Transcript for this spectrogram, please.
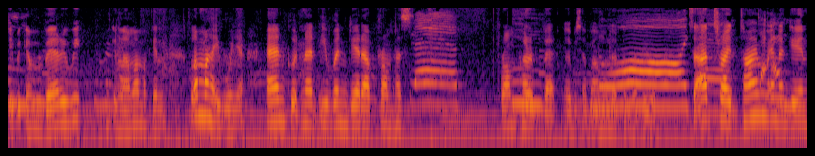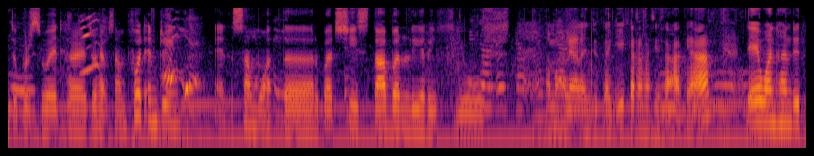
She became very weak. Makin lama makin lemah ibunya and could not even get up from her from her bed. Gak bisa bangun dari tempat tidur. Saat tried time and again to persuade her to have some food and drink and some water, but she stubbornly refused. Mama kalian lanjut lagi karena masih saat ya. Day 108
